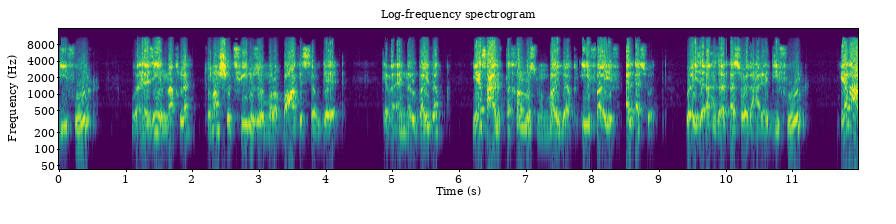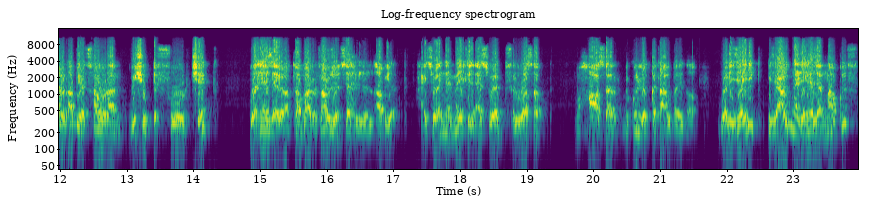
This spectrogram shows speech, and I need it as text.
D4 وهذه النقلة تنشط فيل ذو المربعات السوداء كما أن البيدق يسعى للتخلص من بيدق E5 الأسود. وإذا أخذ الأسود على D4 يلعب الأبيض فورا bishop F4 check وهذا يعتبر فوز سهل للأبيض حيث أن الملك الأسود في الوسط محاصر بكل القطع البيضاء. ولذلك إذا عدنا لهذا الموقف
